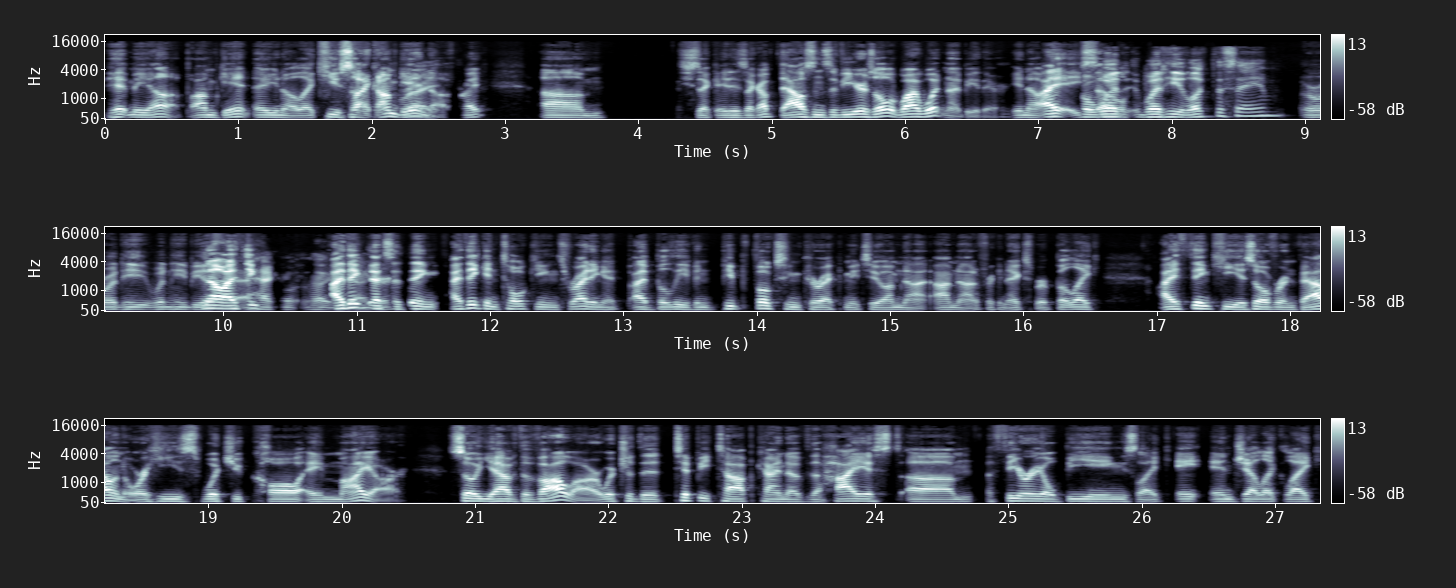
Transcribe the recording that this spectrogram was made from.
hit me up. I'm Gan, you know, like he's like, I'm Gandalf, right? right? Um, she's like, he's like, I'm thousands of years old. Why wouldn't I be there? You know, I. But so, would would he look the same, or would he wouldn't he be? No, a, I think heck, like I think younger? that's the thing. I think in Tolkien's writing, I, I believe, and people folks can correct me too. I'm not I'm not a freaking expert, but like I think he is over in Valinor. He's what you call a Maiar. So you have the Valar, which are the tippy top kind of the highest um, ethereal beings, like a- angelic, like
